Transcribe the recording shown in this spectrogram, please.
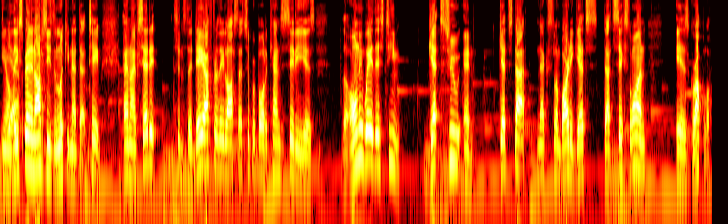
You know, Yeah. they spent an offseason looking at that tape. And I've said it since the day after they lost that Super Bowl to Kansas City is the only way this team gets to and gets that next Lombardi gets that sixth one is Garoppolo.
